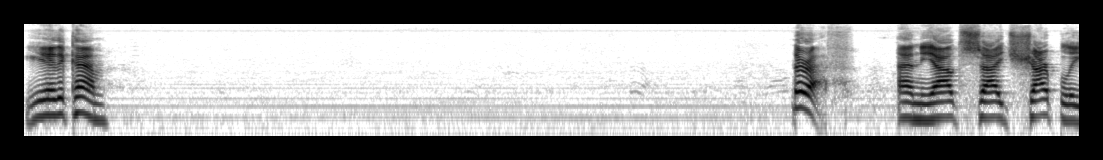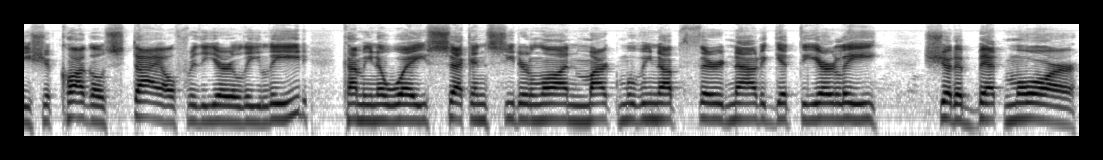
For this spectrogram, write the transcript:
Here they come. They're off. On the outside, sharply, Chicago style for the early lead. Coming away second, Cedar Lawn. Mark moving up third now to get the early. Should have bet more.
